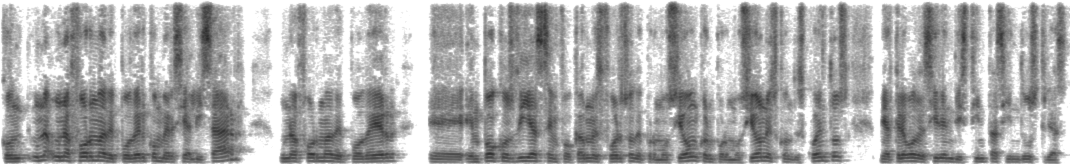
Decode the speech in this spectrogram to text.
con una, forma de poder comercializar, una forma de poder eh, en pocos días enfocar un esfuerzo de promoción, con promociones, con descuentos, me atrevo a decir en distintas industrias.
